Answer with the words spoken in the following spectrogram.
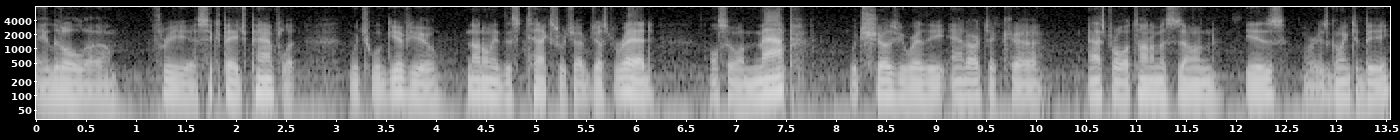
a little uh, three uh, six-page pamphlet, which will give you not only this text which I've just read, also a map which shows you where the Antarctic uh, astral autonomous zone is or is going to be.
